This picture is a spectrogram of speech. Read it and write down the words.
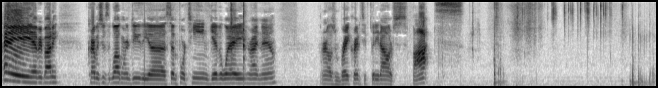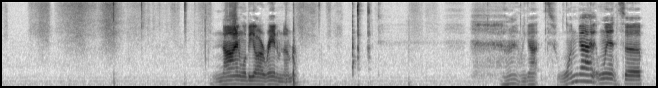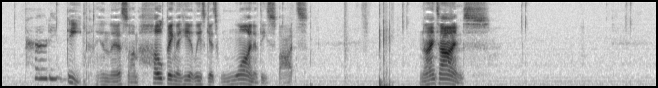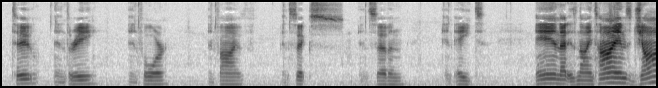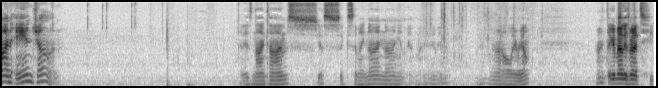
Hey, everybody. Kirby Susie, welcome. To do the uh, 714 giveaway right now. $100 in break credit, $250 spots. Nine will be our random number. All right, we got one guy that went uh, pretty deep in this, so I'm hoping that he at least gets one of these spots. Nine times. Two, and three, and four, and five, and six, and seven, and eight, and that is nine times. John and John. That is nine times. Yes, six, seven, eight, nine, nine. Yep, yep, yep, yep, yep. Right, all the way around. All right, think about this right to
